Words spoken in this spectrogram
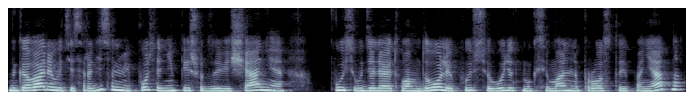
договаривайтесь с родителями, пусть они пишут завещание, пусть выделяют вам доли, пусть все будет максимально просто и понятно,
